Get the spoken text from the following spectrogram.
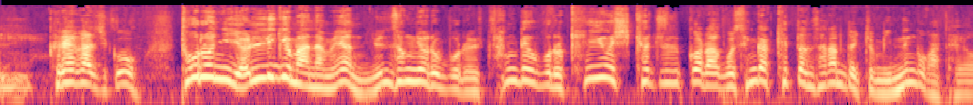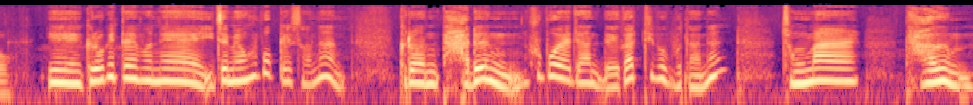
예. 그래가지고 토론이 열리기만 하면 윤석열 후보를 상대 후보를 KO 시켜줄 거라고 생각했던 사람도 좀 있는 것 같아요. 예, 그렇기 때문에 이재명 후보께서는 그런 다른 후보에 대한 네가티브보다는 정말 다음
